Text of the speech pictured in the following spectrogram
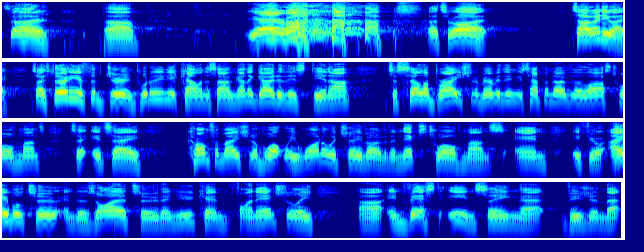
so, um, yeah, right. That's right. So, anyway, so 30th of June, put it in your calendar. Say, I'm going to go to this dinner. It's a celebration of everything that's happened over the last 12 months. It's a, it's a confirmation of what we want to achieve over the next 12 months. And if you're able to and desire to, then you can financially uh, invest in seeing that vision, that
